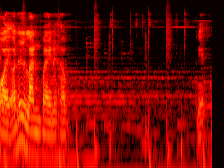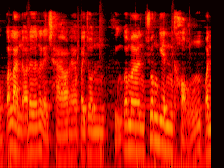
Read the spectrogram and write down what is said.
ปล่อยออเดอร์รันไปนะครับ เนี่ยผมก็รันออเดอร์ตั้งแต่เช้านะครับไปจนถึงประมาณช่วงเย็นของวัน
